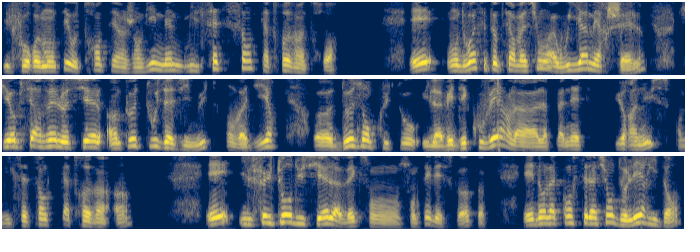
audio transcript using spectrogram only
il faut remonter au 31 janvier même 1783. Et on doit cette observation à William Herschel, qui observait le ciel un peu tous azimuts, on va dire. Euh, deux ans plus tôt, il avait découvert la, planète Uranus en 1781. Et il fait le tour du ciel avec son, télescope. Et dans la constellation de l'Éridan,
